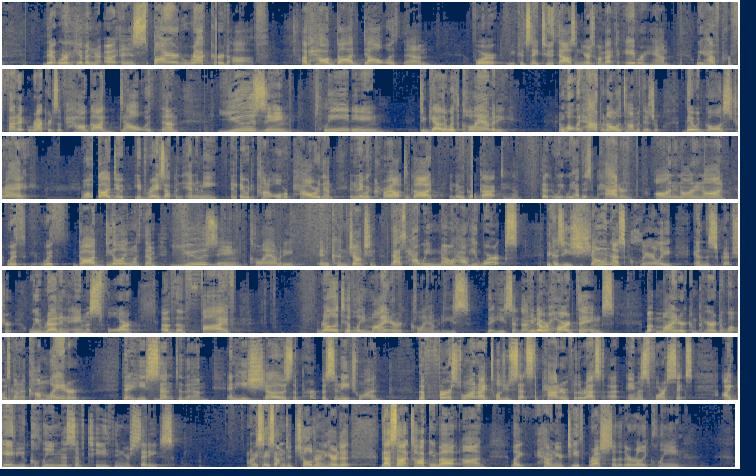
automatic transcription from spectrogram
that we're given a, uh, an inspired record of, of how God dealt with them for, you could say, 2,000 years, going back to Abraham, we have prophetic records of how God dealt with them using pleading together with calamity. And what would happen all the time with Israel? They would go astray. And what would God do? He'd raise up an enemy and they would kind of overpower them. And then they would cry out to God and they would go back to Him. That, we, we have this pattern on and on and on with, with God dealing with them using calamity in conjunction. That's how we know how He works because He's shown us clearly in the Scripture. We read in Amos 4 of the five relatively minor calamities that He sent. I mean, they were hard things, but minor compared to what was going to come later that He sent to them, and He shows the purpose in each one. The first one I told you sets the pattern for the rest. Uh, Amos 4 6. I gave you cleanness of teeth in your cities. Let me say something to children here. That, that's not talking about uh, like having your teeth brushed so that they're really clean.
